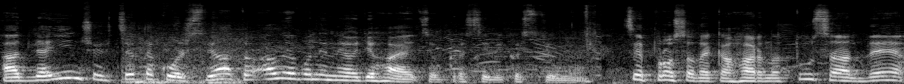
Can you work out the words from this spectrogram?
А для інших це також свято, але вони не одягаються в красиві костюми. Це просто така гарна туса, де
